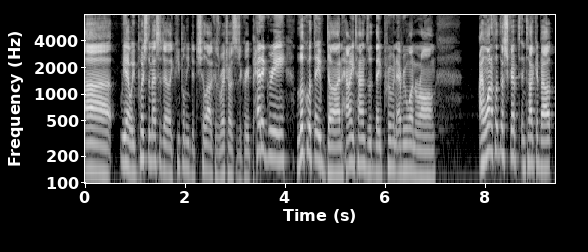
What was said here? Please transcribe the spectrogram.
Uh, yeah, we pushed the message that like people need to chill out because retro has such a great pedigree. Look what they've done. How many times would they proven everyone wrong? I want to flip the script and talk about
